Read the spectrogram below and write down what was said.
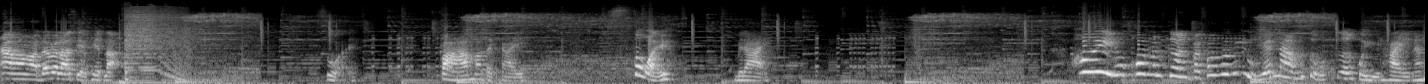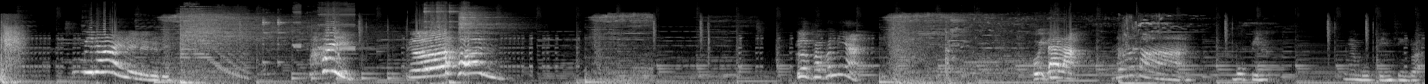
อะมามาได้เวลาเสียเพชรละ สวย ฟ้ามาแต่ไกล สวย ไม่ได้ เฮ้ย ทุกคนมันเกินไปเพราะว่าอยู่เวียดนามรู้สึกว่าเกินกว่าอยู่ไทยนะ ไม่ได้เลยเลยดูดิเฮ้ยเกิน เกินไปปะเนี่ย อุ๊ยได้ละน่าจะบูปินไงบูปินจริงด้วย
